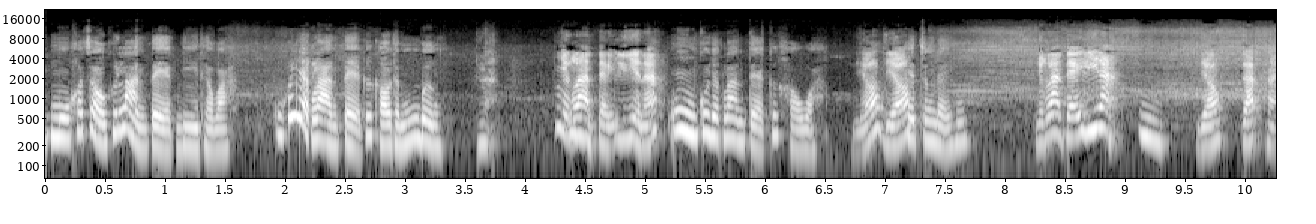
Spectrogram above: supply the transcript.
ปหมูเขาเจ้าคือหลานแตกดีแท้วะ กูก็อยากหลานแตกคือเขาแต่มึงเบิงอยากล่านแต่อีเลียนะ อืมกูอยากหลานแตกคือเขาวะเดี๋ยวเดี๋ยวเฮ็ดจังได๋ฮึอยากล่านแต่อีเลียนะอืม เดี๋ยวจัดให้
